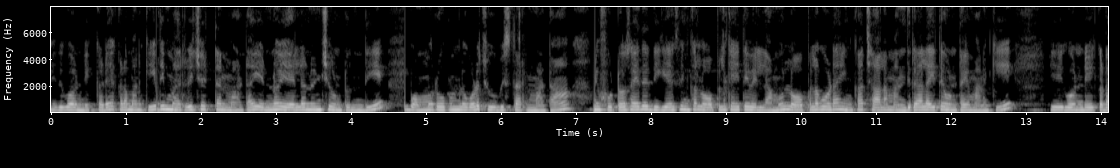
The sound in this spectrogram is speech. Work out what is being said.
ఇదిగోండి ఇక్కడే ఇక్కడ మనకి ఇది మర్రి చెట్టు అనమాట ఎన్నో ఏళ్ళ నుంచి ఉంటుంది. బొమ్మ రూపంలో కూడా చూపిస్తారనమాట ఈ ఫొటోస్ అయితే దిగేసి ఇంకా లోపలికి అయితే వెళ్ళాము. లోపల కూడా ఇంకా చాలా మందిరాలు అయితే ఉంటాయి మనకి. ఇదిగోండి ఇక్కడ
